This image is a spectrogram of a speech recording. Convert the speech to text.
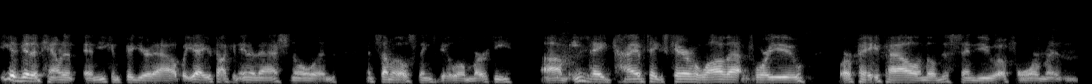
you get an accountant and you can figure it out. But yeah, you're talking international and and some of those things get a little murky. Um, eBay kind of takes care of a lot of that for you, or PayPal, and they'll just send you a form and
